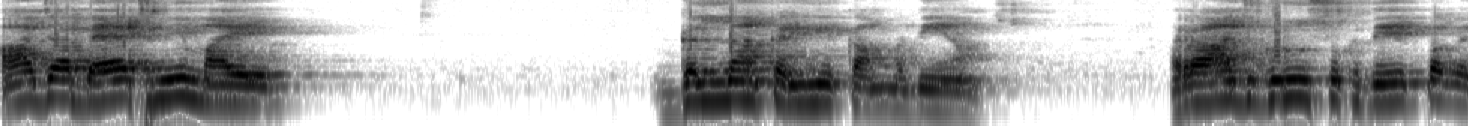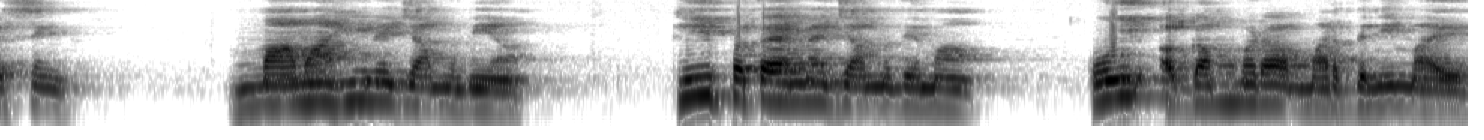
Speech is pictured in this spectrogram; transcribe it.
ਆ ਜਾ ਬੈਠ ਨਹੀਂ ਮਾਏ, ਗੱਲਾਂ ਕਰੀਏ ਕੰਮ ਦੀਆਂ। ਰਾਜਗੁਰੂ ਸੁਖਦੇਵ ਭਗਤ ਸਿੰਘ, ਮਾਵਾਂ ਹੀ ਨੇ ਜੰਮਦੀਆਂ ਕੀ ਪਤਾ ਹੈ ਮੈਂ ਜੰਮ ਦੇਵਾਂ? ਕੋਈ ਅਗੰਮੜਾ ਮਰਦ ਨਹੀਂ ਮਾਏ।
